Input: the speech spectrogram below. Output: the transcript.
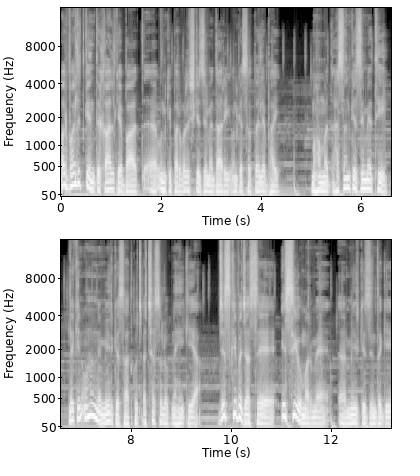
और वालिद के इंतकाल के बाद उनकी परवरिश की ज़िम्मेदारी उनके सतीले भाई मोहम्मद हसन के जिम्मे थी, लेकिन उन्होंने मीर के साथ कुछ अच्छा सलूक नहीं किया, जिसकी वजह से इसी उम्र में मीर की ज़िंदगी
